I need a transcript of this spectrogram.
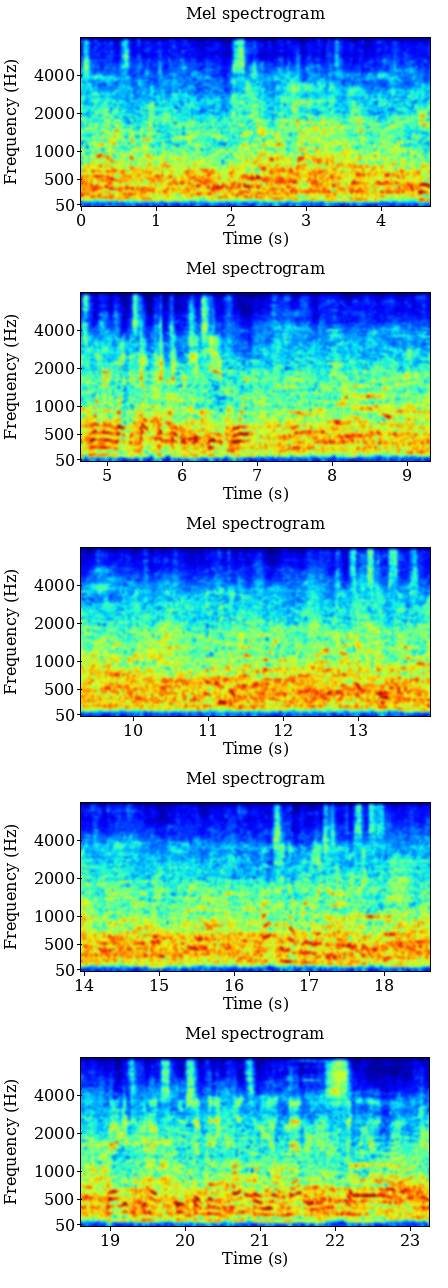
Just wondering why something like Secret of Monkey Island isn't here. You're just wondering why this got picked over GTA 4. Well, I think they're going for console exclusives, you know? Right. Well, actually, no, Brutal Legends are 360, so I don't know. But I guess if you're not exclusive to any console, you don't matter. You're just selling out. I wonder.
